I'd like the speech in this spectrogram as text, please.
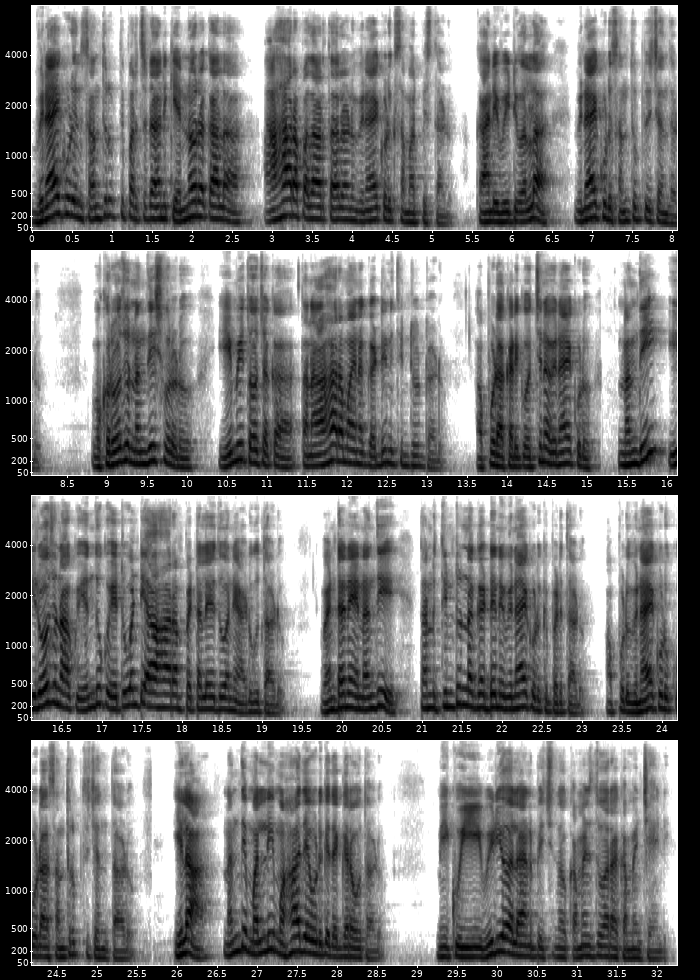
వినాయకుడిని సంతృప్తిపరచడానికి ఎన్నో రకాల ఆహార పదార్థాలను వినాయకుడికి సమర్పిస్తాడు. కానీ వీటి వల్ల వినాయకుడు సంతృప్తి చెందడు. ఒకరోజు నందీశ్వరుడు ఏమీ తోచక తన ఆహారమైన గడ్డిని తింటుంటాడు. అప్పుడు అక్కడికి వచ్చిన వినాయకుడు నంది ఈరోజు నాకు ఎందుకు ఎటువంటి ఆహారం పెట్టలేదు? అని అడుగుతాడు. వెంటనే నంది తను తింటున్న గడ్డిని వినాయకుడికి పెడతాడు. అప్పుడు వినాయకుడు కూడా సంతృప్తి చెందుతాడు. ఇలా నంది మళ్ళీ మహాదేవుడికి దగ్గరవుతాడు. మీకు ఈ వీడియో ఎలా అనిపించిందో కమెంట్స్ ద్వారా కమెంట్ చేయండి.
